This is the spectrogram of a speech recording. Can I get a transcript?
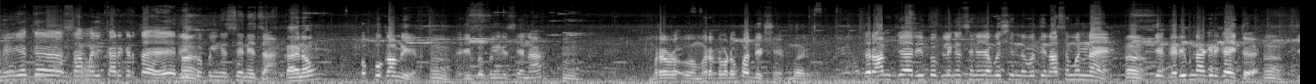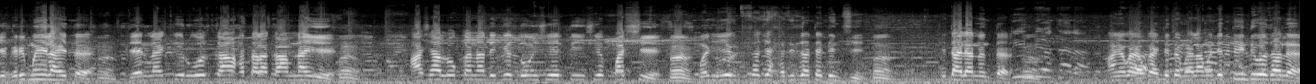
मी एक सामाजिक कार्यकर्ता आहे रिपब्लिकन सेनेचा. काय नाव? पप्पू कांबळे. हं. रिपब्लिकन सेना. हं, मरा- मराठवाडा उपाध्यक्ष. बरं. तर आमच्या रिपब्लिकन सेनेच्या वतीनं वतीनं असं म्हणणं. आहे जे गरीब नागरिक आहेत. जे गरीब महिला आहेत. ज्यांना की रोज काम हाताला काम नाहीये अशा लोकांना देखील दोनशे तीनशे पाचशे. म्हणजे एक दिवसाची हजेरी जाते त्यांची तिथं आल्यानंतर. आणि काय काय तिथं महिलामध्ये तीन दिवस झालं.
